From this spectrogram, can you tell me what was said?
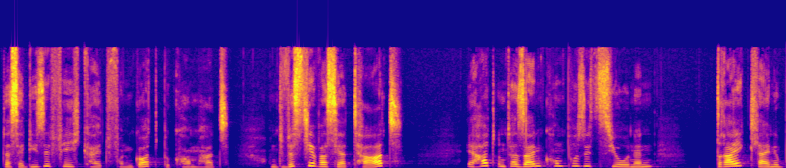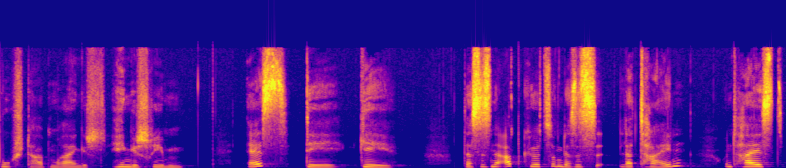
dass er diese Fähigkeit von Gott bekommen hat. Und wisst ihr, was er tat? Er hat unter seinen Kompositionen drei kleine Buchstaben hingeschrieben. S, D, G. Das ist eine Abkürzung, das ist Latein und heißt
